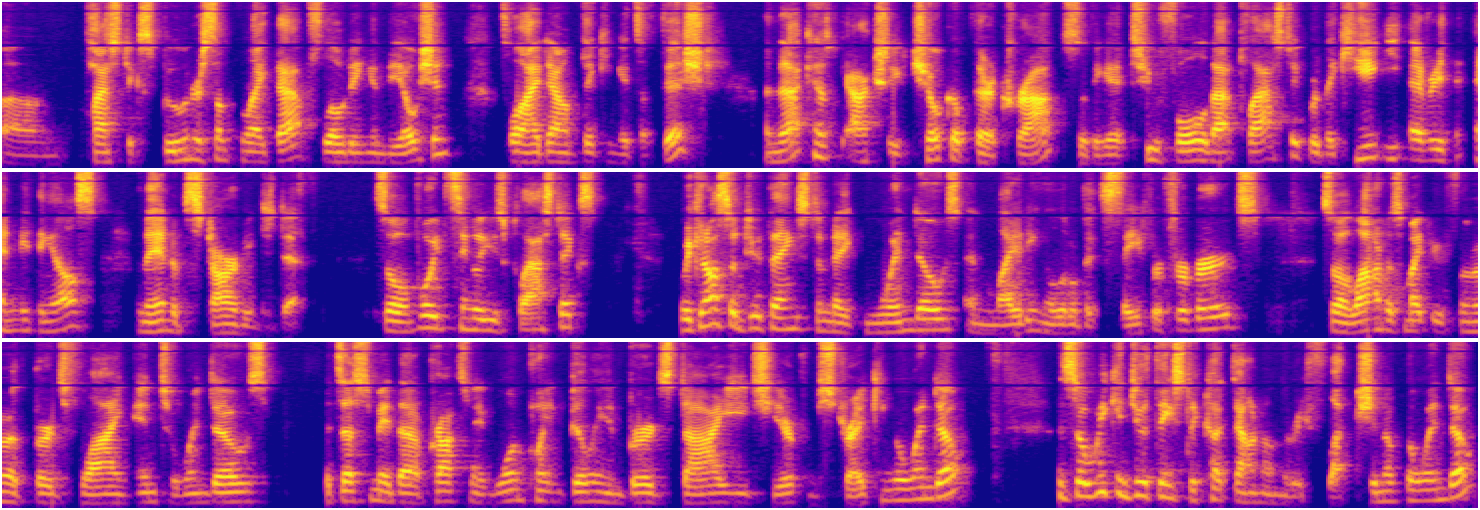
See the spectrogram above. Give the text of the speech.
um, plastic spoon or something like that floating in the ocean, fly down thinking it's a fish. And that can actually choke up their crop. So they get too full of that plastic where they can't eat everything, anything else, and they end up starving to death. So avoid single-use plastics. We can also do things to make windows and lighting a little bit safer for birds. So a lot of us might be familiar with birds flying into windows. It's estimated that approximately 1. billion birds die each year from striking a window. And so we can do things to cut down on the reflection of the window.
